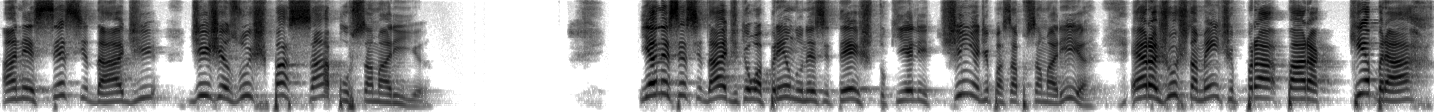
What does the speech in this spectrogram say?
a necessidade de Jesus passar por Samaria. E a necessidade que eu aprendo nesse texto, que ele tinha de passar por Samaria, era justamente pra, para quebrar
